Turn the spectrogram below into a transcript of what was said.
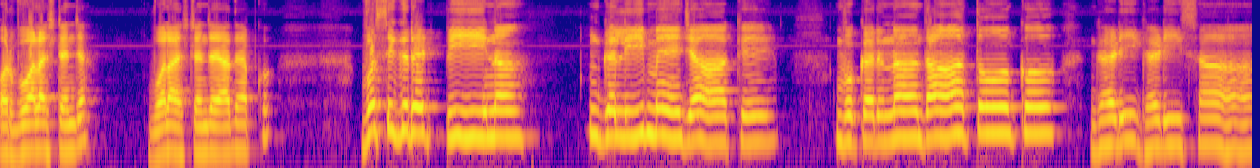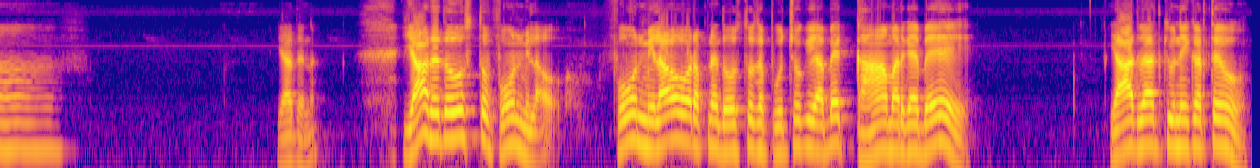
और वो वाला स्टेंजा वो वाला स्टेंजा याद है आपको? वो सिगरेट पीना गली में जाके वो करना दांतों को घड़ी घड़ी साफ़। याद है ना? याद है दोस्त तो फ़ोन मिलाओ। फ़ोन मिलाओ और अपने दोस्तों से पूछो कि अबे कहाँ मर गए बे? याद व्याद क्यों नहीं करते हो?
